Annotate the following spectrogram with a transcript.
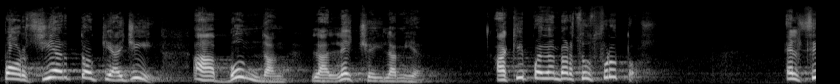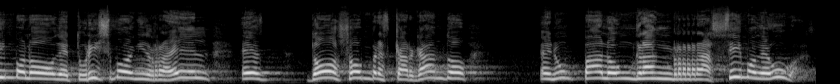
por cierto que allí abundan la leche y la miel. Aquí pueden ver sus frutos. El símbolo de turismo en Israel es dos hombres cargando en un palo un gran racimo de uvas.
